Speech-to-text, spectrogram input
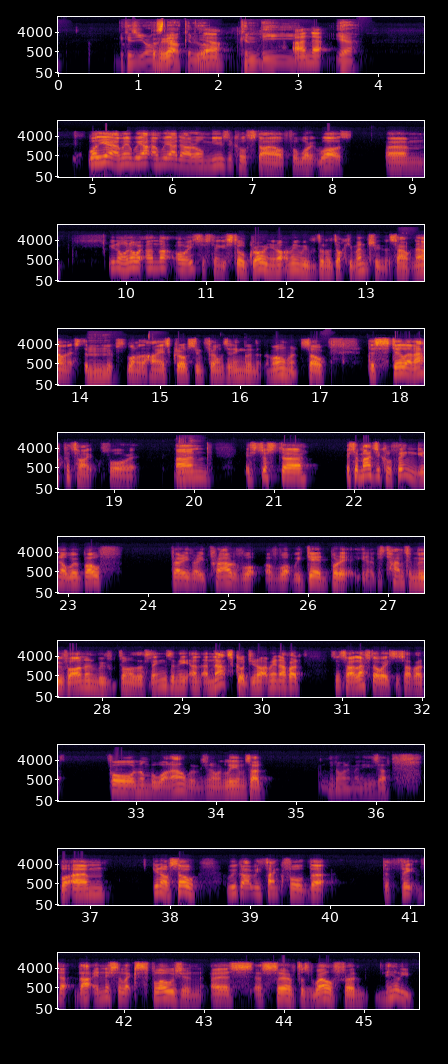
because your own style can look, can be And uh, yeah, Well, yeah, I mean, we had, and we had our own musical style for what it was. Um, you know, no, and that Oasis thing is still growing. You know what I mean? We've done a documentary that's out now, and it's the Mm. it's one of the highest grossing films in England at the moment. So there's still an appetite for it, Yeah. and it's just uh, it's a magical thing. You know, we're both very very proud of what of what we did, but it you know it's time to move on, and we've done other things, and the, and and that's good. You know what I mean? I've had since I left Oasis, I've had four number one albums. You know, and Liam's had I don't know how many he's had, but um, you know, so we've got to be thankful that the thing that that initial explosion has, has served us well for nearly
